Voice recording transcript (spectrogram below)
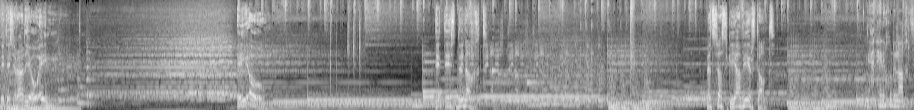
Dit is Radio 1. EO. Dit is De Nacht. Met Saskia Weerstand. Ja, een hele goede nacht.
